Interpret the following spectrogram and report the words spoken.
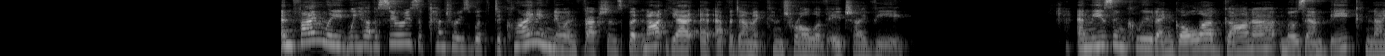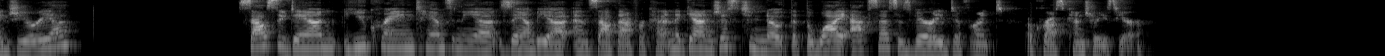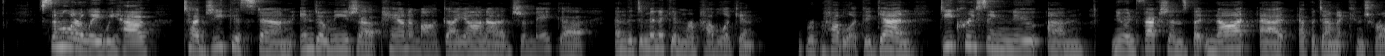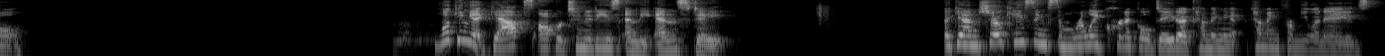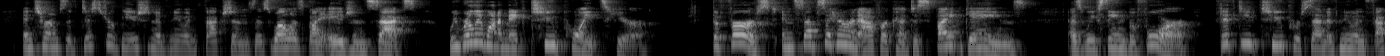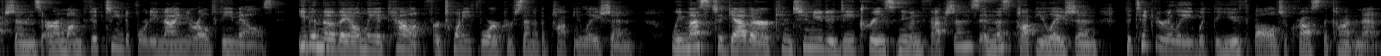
And finally, we have a series of countries with declining new infections, but not yet at epidemic control of HIV. And these include Angola, Ghana, Mozambique, Nigeria, South Sudan, Ukraine, Tanzania, Zambia, and South Africa. And again, just to note that the Y axis is very different across countries here. Similarly, we have Tajikistan, Indonesia, Panama, Guyana, Jamaica, and the Dominican Republic. Republic again, decreasing new um, new infections, but not at epidemic control. Looking at gaps, opportunities, and the end state. Again, showcasing some really critical data coming, coming from UNAIDS in terms of distribution of new infections, as well as by age and sex. We really want to make two points here. The first, in sub-Saharan Africa, despite gains, as we've seen before, 52% of new infections are among 15 to 49 year old females, even though they only account for 24% of the population. We must together continue to decrease new infections in this population, particularly with the youth bulge across the continent.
